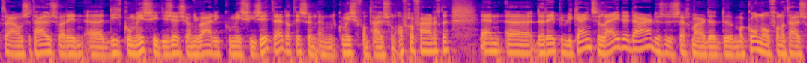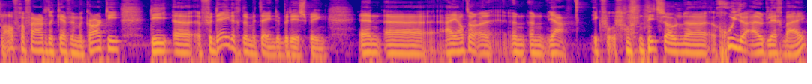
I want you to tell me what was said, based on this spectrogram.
trouwens het huis waarin die commissie, die 6 januari-commissie zit. Hè. Dat is een, een, commissie van het Huis van Afgevaardigden. En de Republikeinse leider daar, dus, dus zeg maar de, de McConnell van het Huis van Afgevaardigden, Kevin McCarthy, die verdedigde meteen de berisping. En hij had er een, een ja, ik vond het niet zo'n uh, goede uitleg bij.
